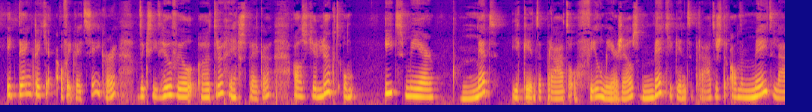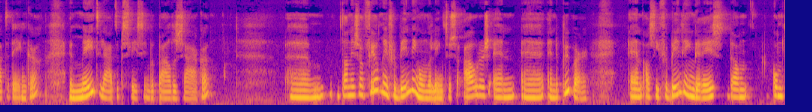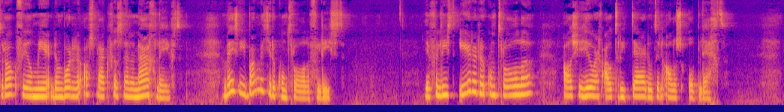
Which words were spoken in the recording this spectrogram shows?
ik denk dat je, of ik weet zeker, want ik zie het heel veel uh, terug in gesprekken, als het je lukt om iets meer met je kind te praten, of veel meer zelfs, met je kind te praten. Dus de ander mee te laten denken en mee te laten beslissen in bepaalde zaken. Ehm, dan is er veel meer verbinding onderling tussen ouders en, uh, en de puber. En als die verbinding er is, dan komt er ook veel meer, dan worden de afspraken veel sneller nageleefd. wees niet bang dat je de controle verliest. Je verliest eerder de controle als je heel erg autoritair doet en alles oplegt.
